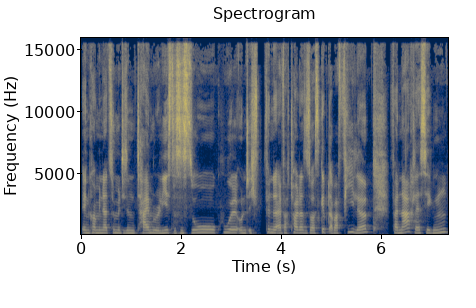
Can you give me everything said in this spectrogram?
in Kombination mit diesem Time Release, das ist so cool und ich finde einfach toll, dass es sowas gibt, aber viele vernachlässigen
